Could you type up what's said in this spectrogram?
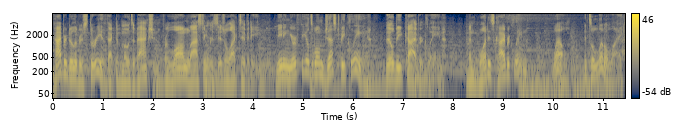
Kyber delivers three effective modes of action for long-lasting residual activity, meaning your fields won't just be clean, they'll be Kyber clean. And what is Kyber clean? Well, it's a little like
